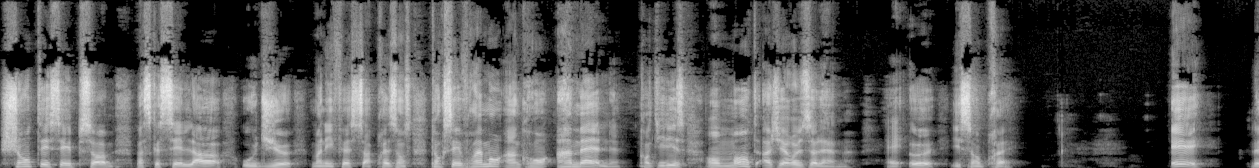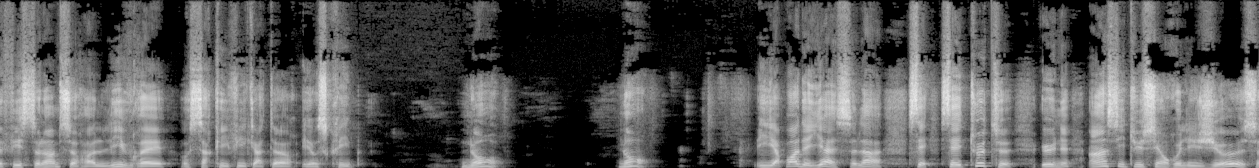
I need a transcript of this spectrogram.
chantaient ces psaumes, parce que c'est là où Dieu manifeste sa présence. Donc c'est vraiment un grand Amen quand ils disent on monte à Jérusalem. Et eux, ils sont prêts. Et le Fils de l'homme sera livré aux sacrificateurs et aux scribes. Non. Non. Il n'y a pas de yes là. C'est, c'est toute une institution religieuse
